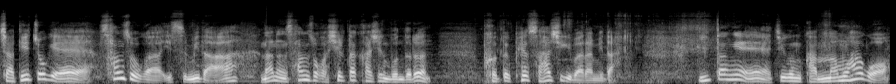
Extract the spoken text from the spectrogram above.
자, 뒤쪽에 산소가 있습니다. 나는 산소가 싫다 하시는 분들은 퍼뜩 패스 하시기 바랍니다. 이 땅에 지금 감나무하고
